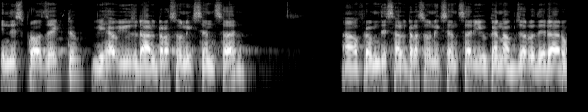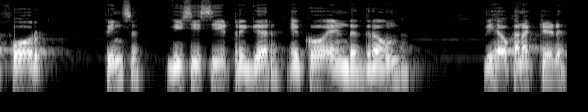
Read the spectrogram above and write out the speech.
In this project we have used ultrasonic sensor. Uh, from this ultrasonic sensor you can observe there are four pins vcc trigger echo and ground. We have connected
